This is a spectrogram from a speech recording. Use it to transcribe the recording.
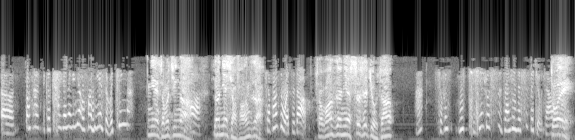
呃帮他这个开开那个药方念什么经呢？念什么经啊啊？要念小房子，小房子我知道小房子要念四十九章。啊，小房子你起先说四张，现在四十九张。。对，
